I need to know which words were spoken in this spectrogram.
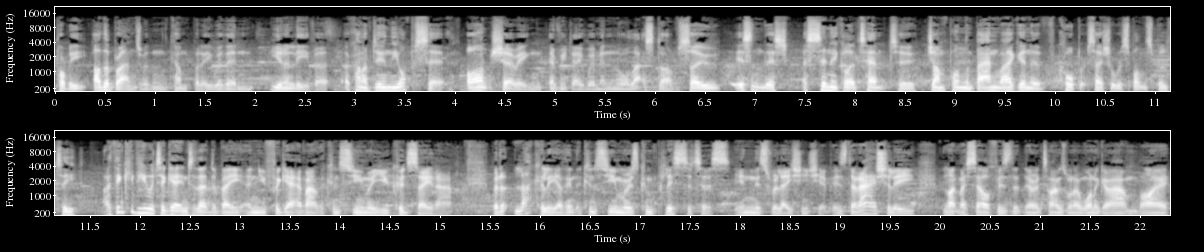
probably other brands within the company, within Unilever, are kind of doing the opposite, aren't showing everyday women and all that stuff. So, isn't this a cynical attempt to jump on the bandwagon of corporate social responsibility I think if you were to get into that debate and you forget about the consumer, you could say that. But luckily, I think the consumer is complicitous in this relationship. Is that actually, like myself, is that there are times when I want to go out and buy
